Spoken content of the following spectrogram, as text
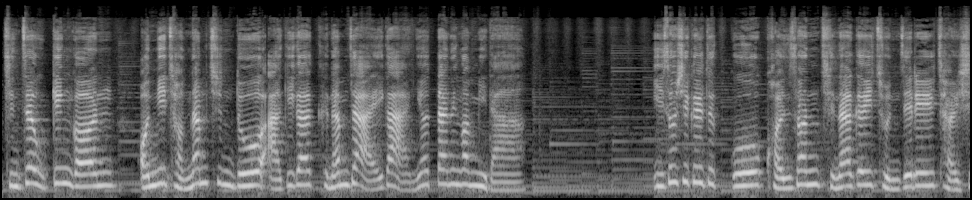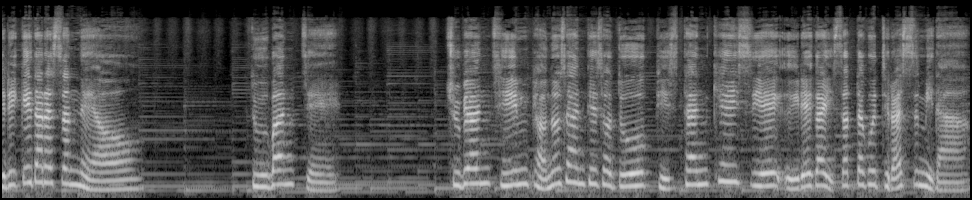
진짜 웃긴 건 언니 전 남친도 아기가 그 남자 아이가 아니었다는 겁니다. 이 소식을 듣고 권선 진학의 존재를 절실히 깨달았었네요. 두 번째. 주변 지인 변호사한테서도 비슷한 케이스의 의뢰가 있었다고 들었습니다.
